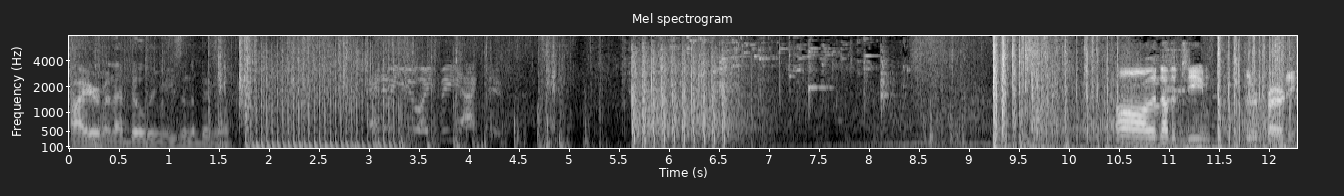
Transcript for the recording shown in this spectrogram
I hear him in that building. He's in the big one. Enemy UAV active. Oh, another team. Third party.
